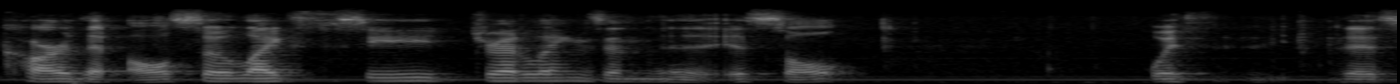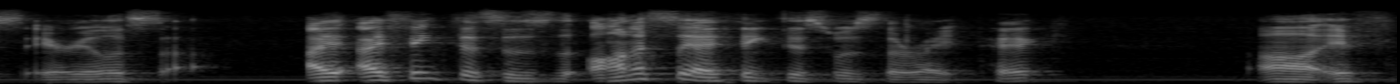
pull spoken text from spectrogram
card that also likes to see dreadlings and the assault with this aerialist I, I think this is honestly I think this was the right pick. Uh, if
